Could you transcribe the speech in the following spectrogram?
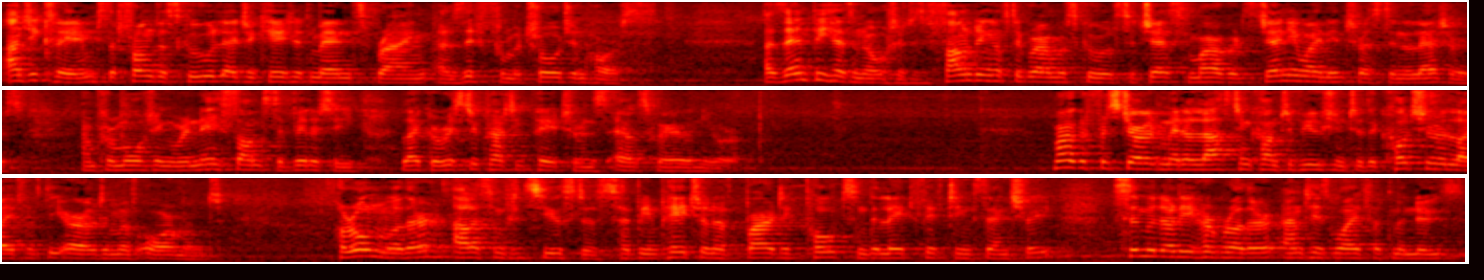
And he claimed that from the school educated men sprang as if from a Trojan horse. As MP has noted, the founding of the grammar school suggests Margaret's genuine interest in letters and promoting Renaissance civility like aristocratic patrons elsewhere in Europe. Margaret Fitzgerald made a lasting contribution to the cultural life of the earldom of Ormond. Her own mother, Alison Fitzeustace, had been patron of bardic poets in the late 15th century. Similarly, her brother and his wife at Maynooth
